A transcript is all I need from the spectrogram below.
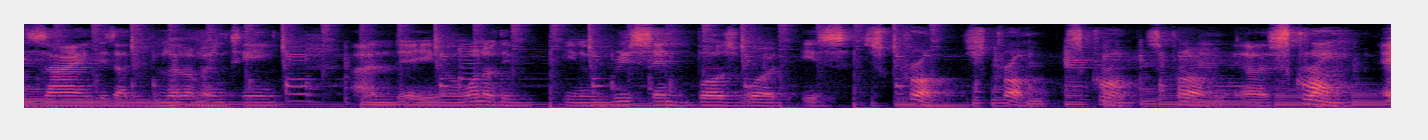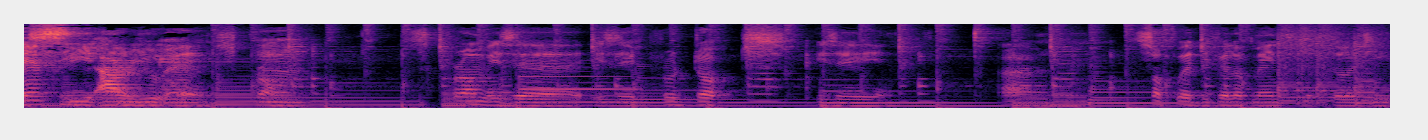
design these are the development team. And uh, you know one of the you know recent buzzword is scrum scrum scrum scrum uh, Scrum, S-C-R-U-M. scrum. Mm. scrum is a is a product is a um, software development methodology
